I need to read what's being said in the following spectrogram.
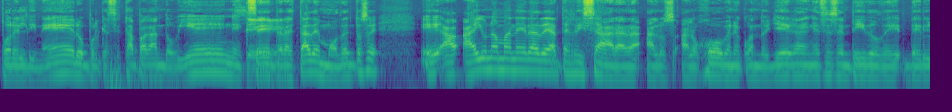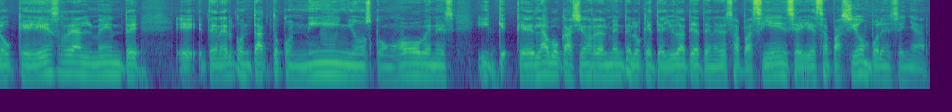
por el dinero, porque se está pagando bien, etcétera, está de moda. Entonces, eh, hay una manera de aterrizar a, los, a los jóvenes cuando llegan en ese sentido de, lo que es realmente eh, tener contacto con niños, con jóvenes, y que, es la vocación realmente lo que te ayuda a ti a tener esa paciencia y esa pasión por enseñar.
